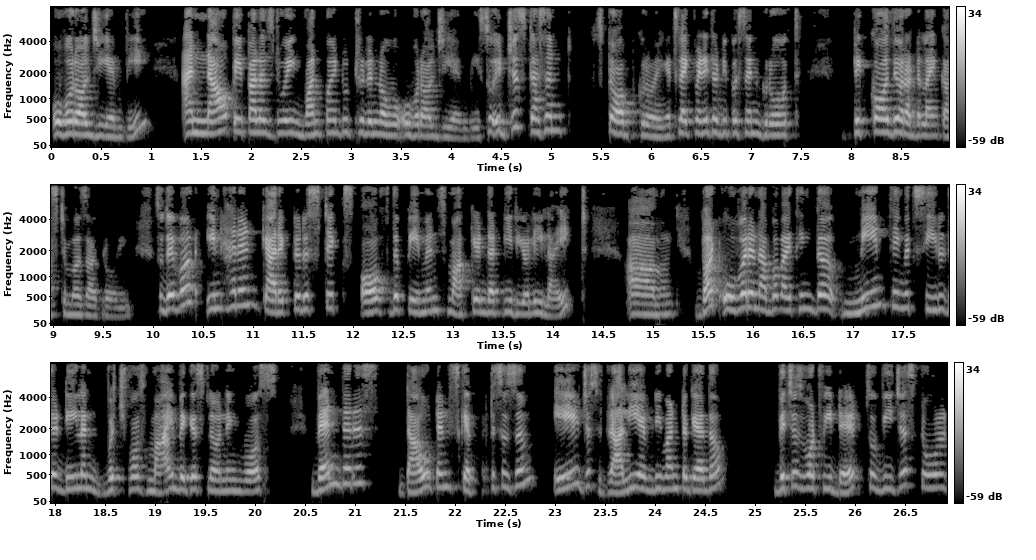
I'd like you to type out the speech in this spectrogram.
overall GMV. And now PayPal is doing 1.2 trillion of overall GMV. So it just doesn't stop growing. It's like 20, 30% growth because your underlying customers are growing. So there were inherent characteristics of the payments market that we really liked. Um, but over and above, I think the main thing which sealed the deal and which was my biggest learning was when there is doubt and skepticism, A, just rally everyone together, which is what we did. So we just told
